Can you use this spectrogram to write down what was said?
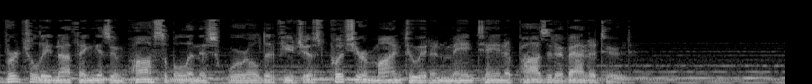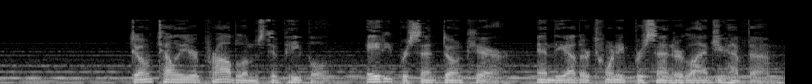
Virtually nothing is impossible in this world if you just put your mind to it and maintain a positive attitude. Don't tell your problems to people, 80% don't care, and the other 20% are glad you have them.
